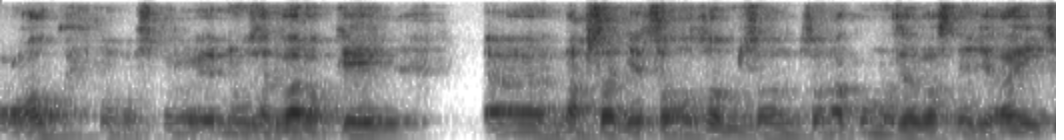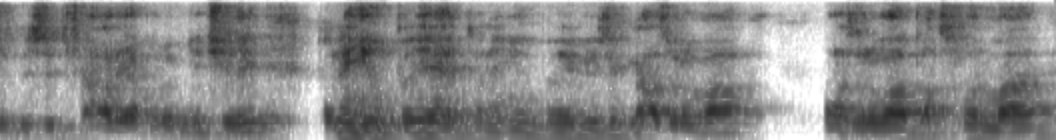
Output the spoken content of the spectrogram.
rok, nebo skoro jednou za dva roky, eh, napsat něco o tom, co, co na komoře vlastně dělají, co by si přáli a podobně. Čili to není úplně, to není úplně, bych řekl, názorová, názorová platforma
